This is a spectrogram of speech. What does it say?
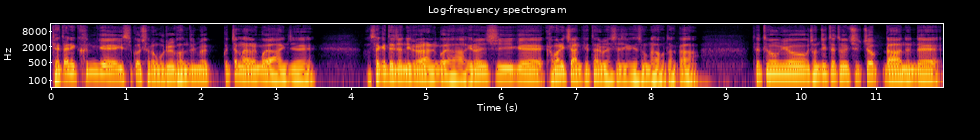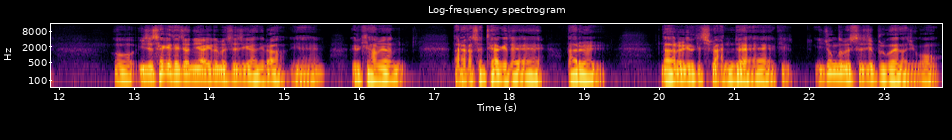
대단히 큰 게 있을 것처럼 우리를 건들면 끝장나는 거야 이제 세계 대전이 일어나는 거야 이런 식의 가만히 있지 않겠다는 메시지가 계속 나오다가 대통령 전직 대통령이 직접 나왔는데 어 이제 세계 대전이야 이런 메시지가 아니라 예 이렇게 하면 나라가 쇠퇴하게 돼 나를 나를 이렇게 치면 안 돼이 정도 메시지에 불과해가지고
